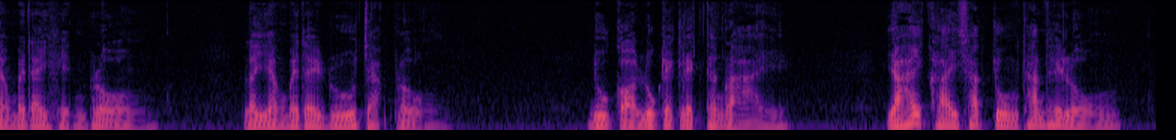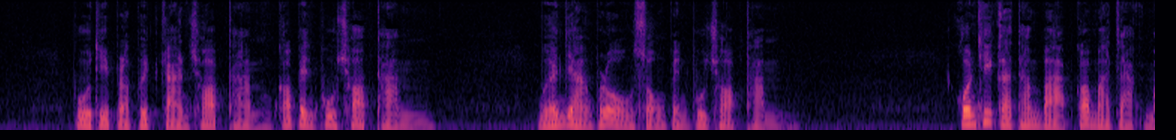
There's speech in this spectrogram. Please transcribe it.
ยังไม่ได้เห็นพระองค์ และยังไม่ได้รู้จักพระองค์ ดูก่อนลูกเล็ก ๆ ทั้งหลาย อย่าให้ใครชักจูงท่านให้หลง ผู้ที่ประพฤติการชอบธรรมก็เป็นผู้ชอบธรรม เหมือนอย่างพระองค์ทรงเป็นผู้ชอบธรรม คนที่กระทำบาปก็มาจากม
